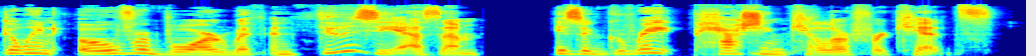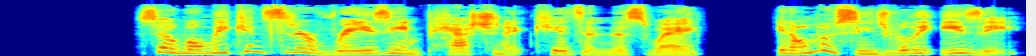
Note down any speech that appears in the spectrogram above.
Going overboard with enthusiasm is a great passion killer for kids. So, when we consider raising passionate kids in this way, it almost seems really easy,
